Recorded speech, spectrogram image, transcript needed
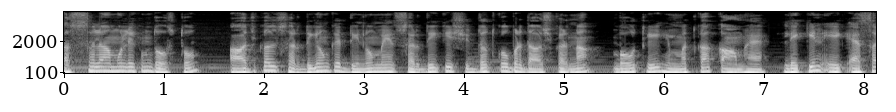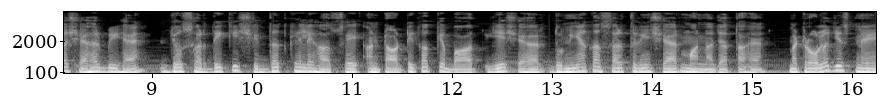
असलकुम दोस्तों। आजकल सर्दियों के दिनों में सर्दी की शिद्दत को बर्दाश्त करना बहुत ही हिम्मत का काम है। लेकिन एक ऐसा शहर भी है जो सर्दी की शिद्दत के लिहाज से अंटार्कटिका के बाद ये शहर दुनिया का सर तरीन शहर माना जाता है। मेट्रोलॉजिस्ट ने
